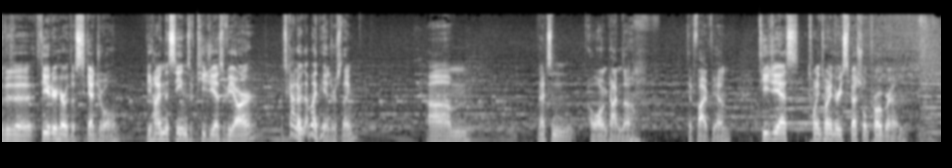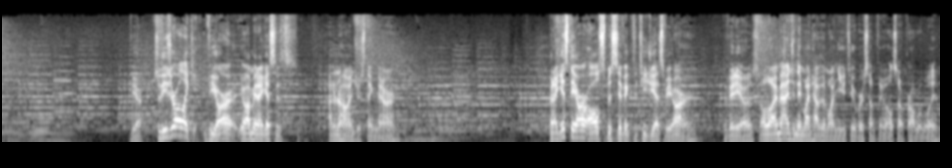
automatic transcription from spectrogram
So there's a theater here with a schedule. Behind the scenes of TGS VR. It's kind of, that might be interesting. Um, that's in a long time though. At 5 p.m. TGS 2023 special program. VR. So these are all like VR. I mean, I guess it's, I don't know how interesting they are. But I guess they are all specific to TGS VR, the videos. Although I imagine they might have them on YouTube or something also, probably.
